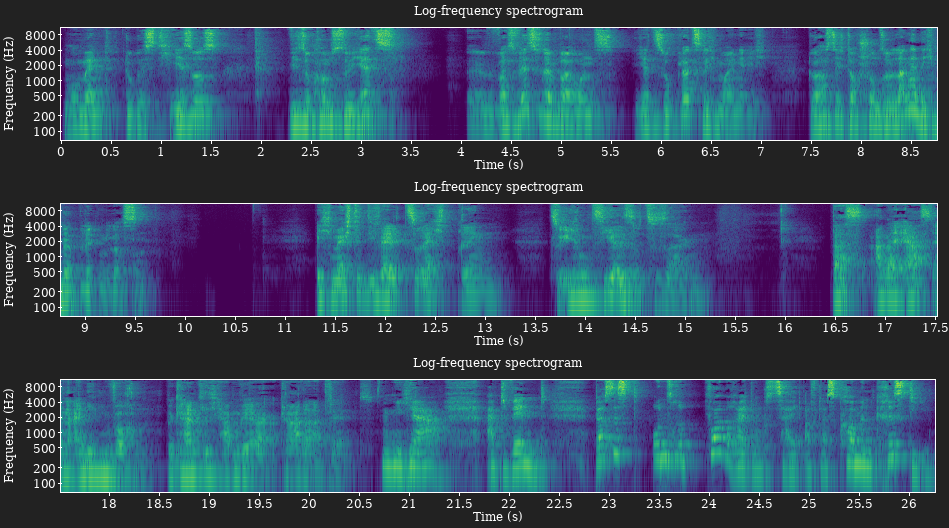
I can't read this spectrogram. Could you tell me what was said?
Moment, du bist Jesus? Wieso kommst du jetzt? Äh, was willst du denn bei uns? Jetzt so plötzlich, meine ich. Du hast dich doch schon so lange nicht mehr blicken lassen. Ich möchte die Welt zurechtbringen, zu ihrem Ziel sozusagen. Das aber erst in einigen Wochen. Bekanntlich haben wir gerade Advent. Ja, Advent. Das ist unsere Vorbereitungszeit auf das Kommen Christi.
